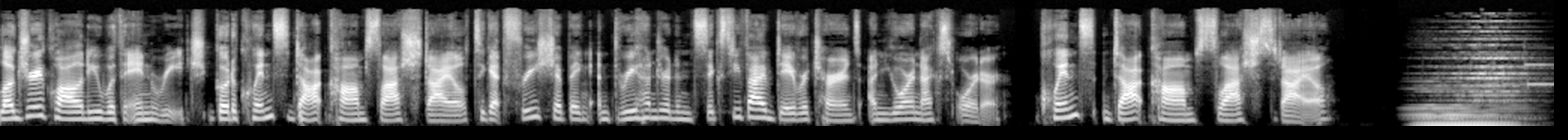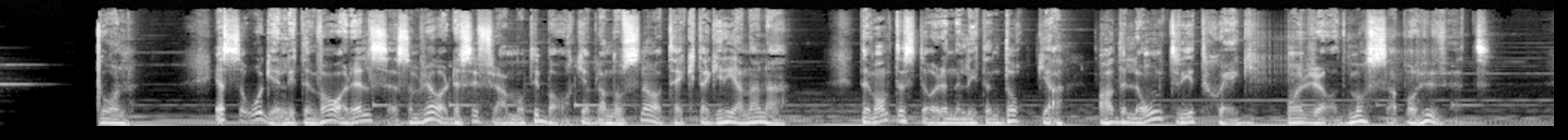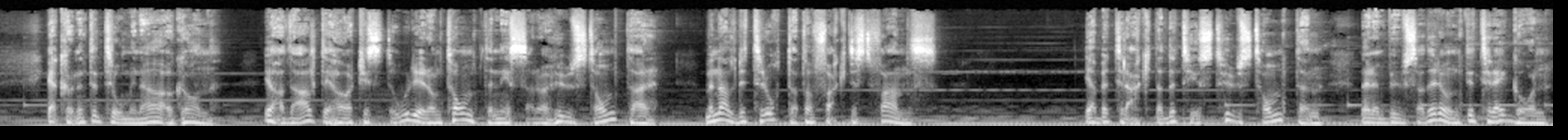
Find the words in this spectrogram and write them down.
Luxury quality within reach. Go to quince.com slash style to get free shipping and 365-day returns on your next order. quince.com slash style. Jag såg en liten varelse som rörde sig fram och tillbaka bland de snötäckta grenarna. Det var inte större än en liten docka och hade långt vitt skägg och en röd mössa på huvudet. Jag kunde inte tro mina ögon. Jag hade alltid hört historier om tomtenissar och hustomtar men aldrig trott att de faktiskt fanns. Jag betraktade tyst hustomten när den busade runt i trädgården.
